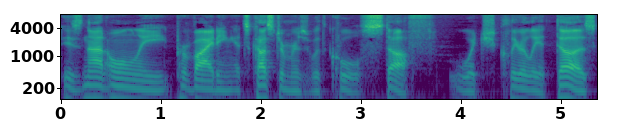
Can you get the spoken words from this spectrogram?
is not only providing its customers with cool stuff, which clearly it does,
